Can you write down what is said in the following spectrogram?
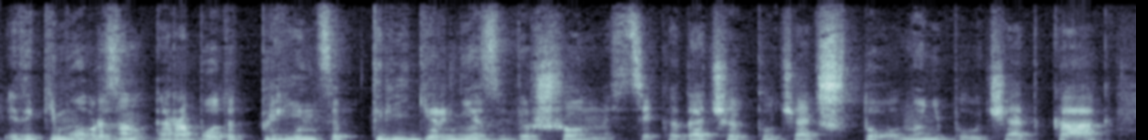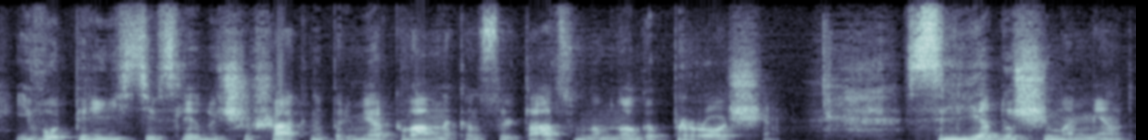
И таким образом работает принцип триггер незавершенности. Когда человек получает что, но не получает как, его перевести в следующий шаг, например, к вам на консультацию намного проще. Следующий момент,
